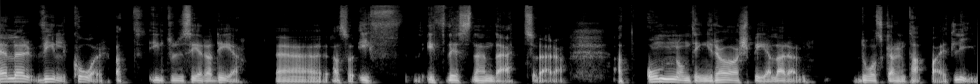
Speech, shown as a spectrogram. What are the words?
Eller villkor, att introducera det. Eh, alltså if, if this then that. Sådär. Att om någonting rör spelaren, då ska den tappa ett liv.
